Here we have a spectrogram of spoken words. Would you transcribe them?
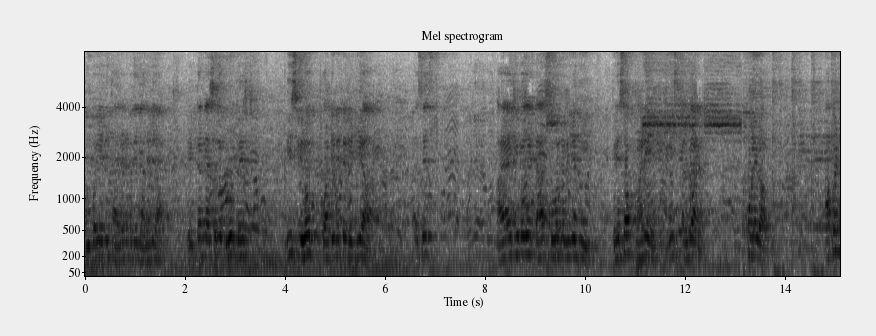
दुबई आणि थायलंडमध्ये झालेल्या international group fest miss Europe continental India तसेच आय आय जी मध्ये डान्स सुवर्ण विजेती face of Thane miss Kalyan. Kolegaon. आपण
